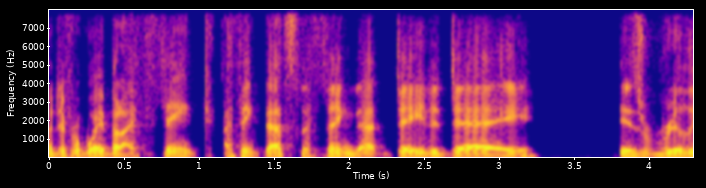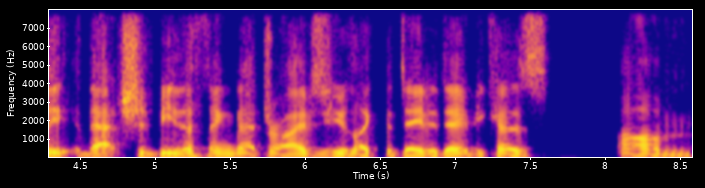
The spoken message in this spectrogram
a different way, but I think I think that's the thing that day to day is really that should be the thing that drives you like the day to day because um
